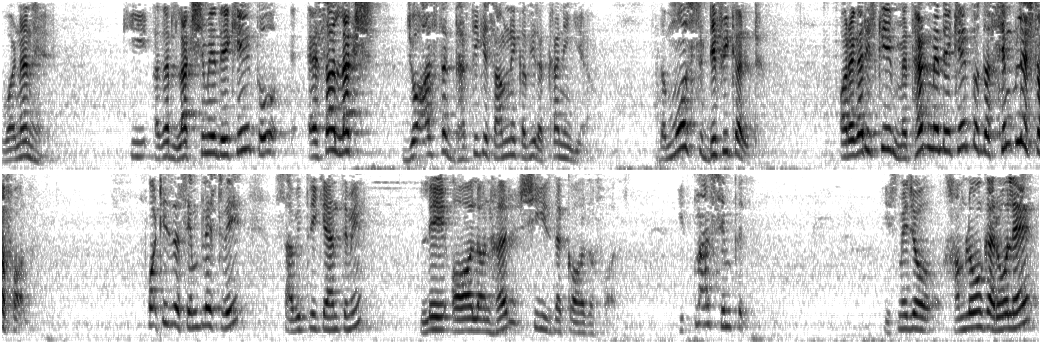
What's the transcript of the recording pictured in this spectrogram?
वर्णन है कि अगर लक्ष्य में देखें तो ऐसा लक्ष्य जो आज तक धरती के सामने कभी रखा नहीं गया। द मोस्ट डिफ़िकल्ट और अगर इसकी मेथड में देखें तो the simplest of all what is the simplest way Savitri के अंत में lay all on her she is the cause of all इतना सिंपल इसमें जो हम लोगों का रोल है,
